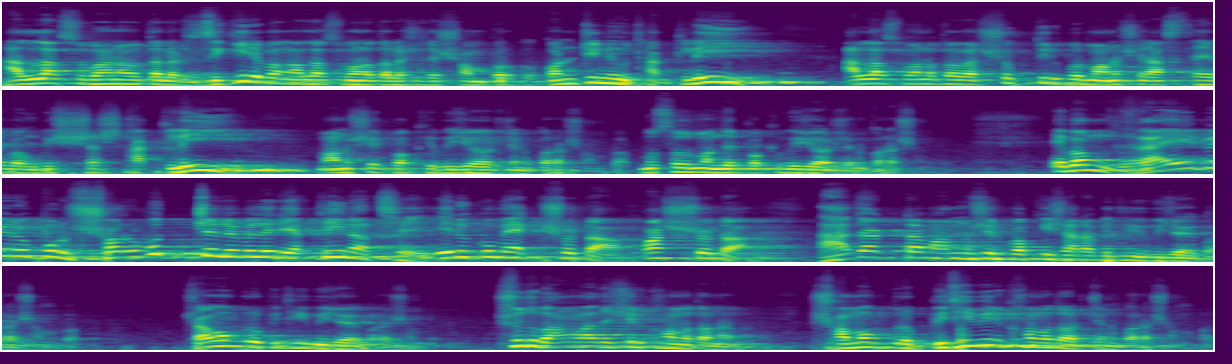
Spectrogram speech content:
আল্লাহ সুবাহতালার জিকির এবং আল্লাহ সুবাহতালার সাথে সম্পর্ক কন্টিনিউ থাকলেই, আল্লাহ সুবাহতালার শক্তির উপর মানুষের আস্থা এবং বিশ্বাস থাকলেই মানুষের পক্ষে বিজয় অর্জন করা সম্ভব, মুসলমানদের পক্ষে বিজয় অর্জন করা সম্ভব। এবং গায়েবের উপর সর্বোচ্চ লেভেলের একদিন আছে, এরকম একশোটা, পাঁচশোটা, হাজারটা মানুষের পক্ষে সারা পৃথিবী বিজয় করা সম্ভব। সমগ্র পৃথিবী বিজয় করা সম্ভব। শুধু বাংলাদেশের ক্ষমতা নয়, সমগ্র পৃথিবীর ক্ষমতা অর্জন করা সম্ভব।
